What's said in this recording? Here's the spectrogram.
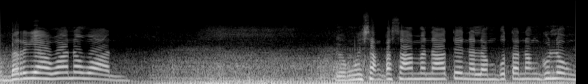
Aberya 101. Yung isang kasama natin, nalambutan ng gulong.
